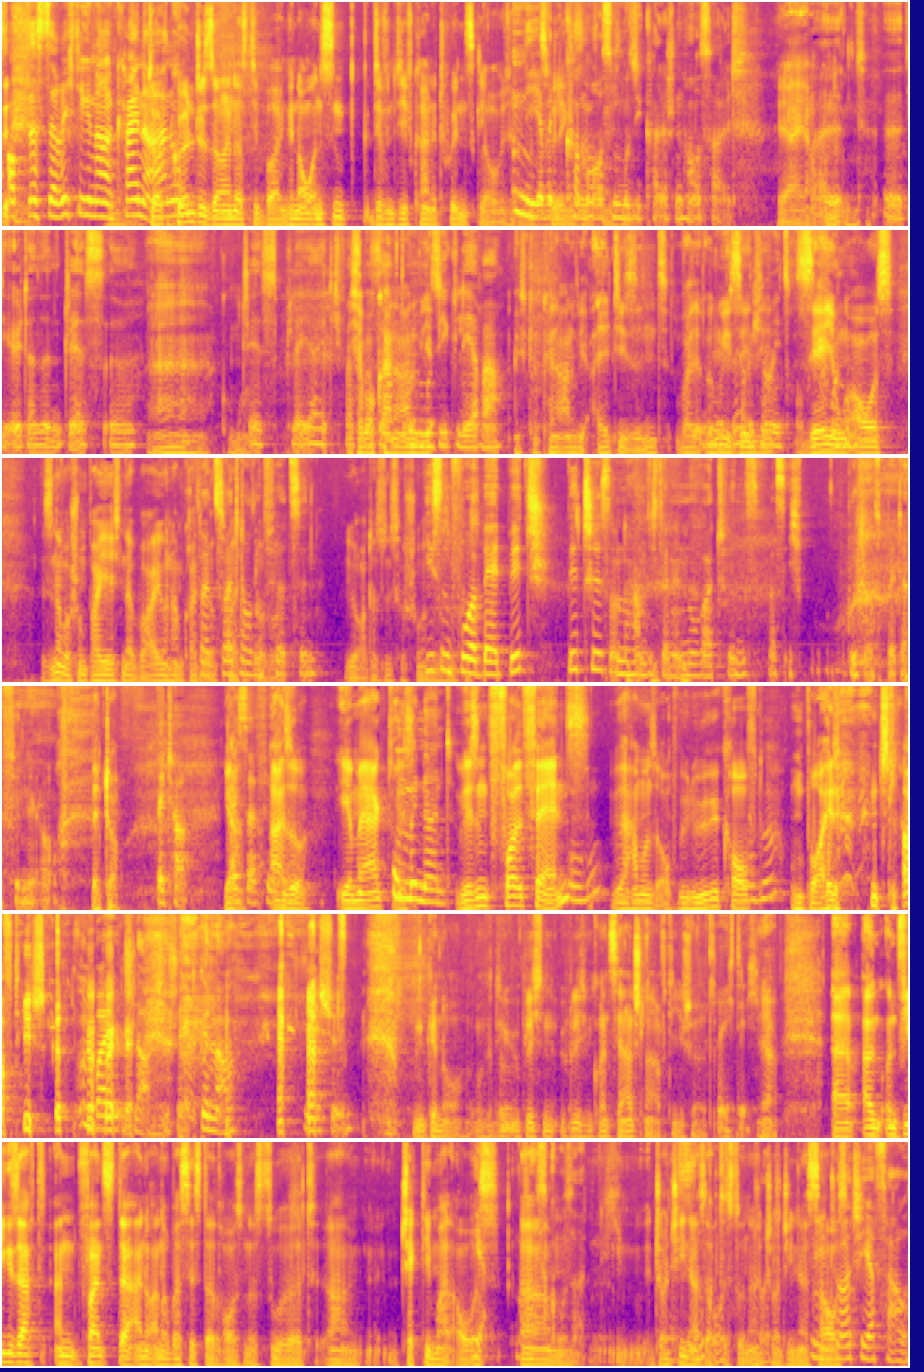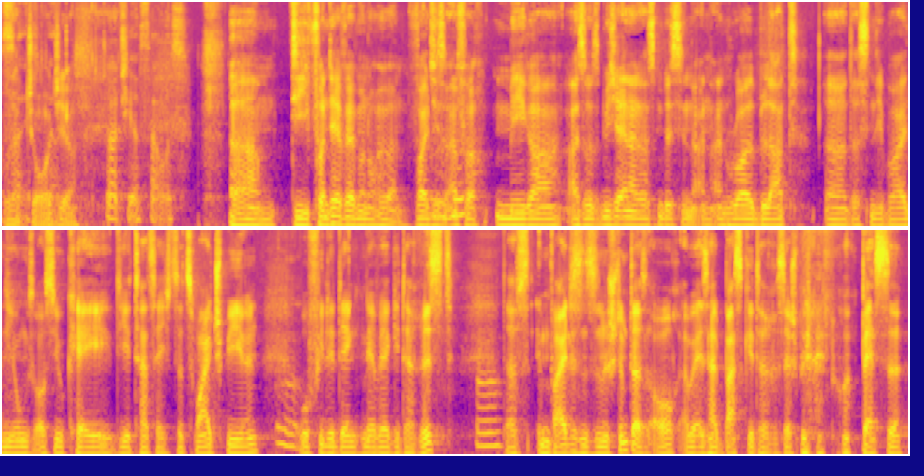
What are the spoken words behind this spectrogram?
Ob das der richtige Name keine Da Ahnung. könnte sein, dass die beiden, genau, und es sind definitiv keine Twins, glaube ich. Also Nee, aber die kommen aus dem nicht. musikalischen Haushalt. Ja, ja. Weil äh, die Eltern sind Jazz, äh, ah. Jazzplayer, hätte ich fast Ich habe auch gesagt, keine Ahnung, und wie- Musiklehrer. Ich habe keine Ahnung, wie alt die sind, weil irgendwie hab sehen die sehr jung aus. Es sind aber schon ein paar Jährchen dabei und haben gerade Seit ihre zweite Klausur. 2014. Ja, das ist ja schon. Hießen vorher Bad Bitch, Bitches und haben sich dann in Nova Twins, was ich durchaus besser finde, auch. Better. Better. Ja, besser finde. also ihr merkt, wir, Umbenannt. wir sind voll Fans. Wir haben uns auch Vinyl gekauft und beide ein Schlaf-T-Shirt. Und beide ein Schlaf-T-Shirt, genau. Sehr schön. Genau, die üblichen, üblichen Konzertschlaf-T-Shirts. Richtig. Ja. Äh, und, wie gesagt, an, falls der eine oder andere Bassist da draußen das zuhört, äh, checkt die mal aus. Ja, das ist Ähm, großartig. Georgina Das ist sagtest groß. du, ne? Georgi- Georgina South. Georgia South. Oder Georgia. Georgia South. Ähm, die, von der werden wir noch hören, weil Mhm. die ist einfach mega. Also mich erinnert das ein bisschen an, an Royal Blood. Äh, das sind die beiden Jungs aus UK, die tatsächlich zu zweit spielen, Mhm. wo viele denken, der wäre Gitarrist. Das, Im weitesten Sinne stimmt das auch, aber er ist halt Bassgitarrist, er spielt halt nur Bässe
